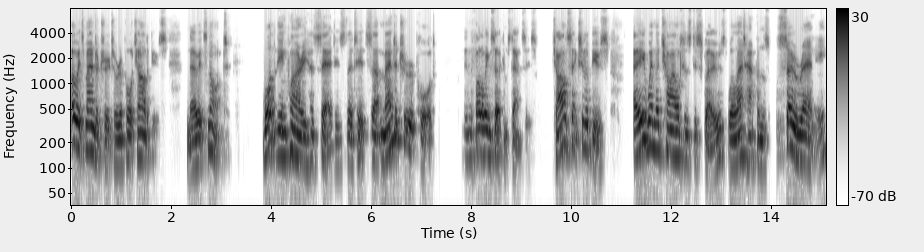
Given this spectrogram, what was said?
Oh, it's mandatory to report child abuse. No, it's not. What the inquiry has said is that it's a mandatory report in the following circumstances child sexual abuse. A, when the child has disclosed, well, that happens so rarely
